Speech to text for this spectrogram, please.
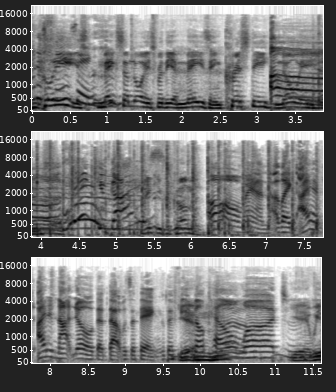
That is Please amazing. make some noise for the amazing Christy Oh, Knowings. thank you guys. Thank you for coming. Man, like I had, I did not know that that was a thing. The female Mhm. Kel, what? Yeah, we,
